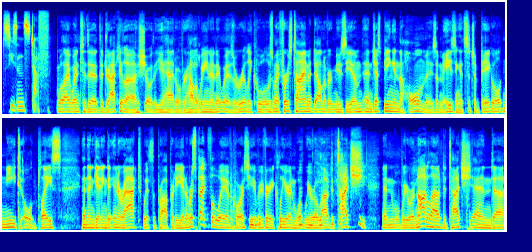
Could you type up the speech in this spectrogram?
season stuff. Well, I went to the the Dracula show that you had over Halloween, and it was really cool. It was my first time at Dalnavert Museum, and just being in the home is amazing. It's such a big, old, neat old place, and then getting to interact with the property in a respectful way. Of course, you were very clear on what we were allowed to touch and what we were not allowed to touch, and uh,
